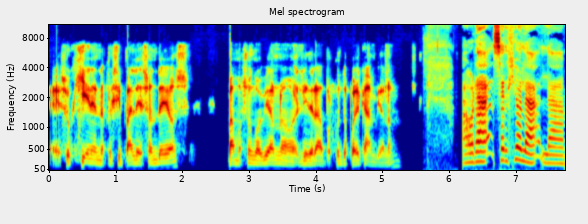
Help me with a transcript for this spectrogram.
eh, sugieren los principales sondeos, vamos a un gobierno liderado por Juntos por el Cambio, ¿no? Ahora, Sergio, la, la,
